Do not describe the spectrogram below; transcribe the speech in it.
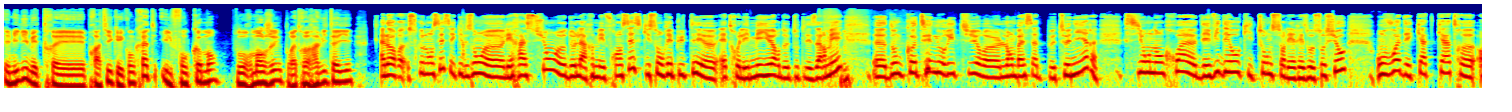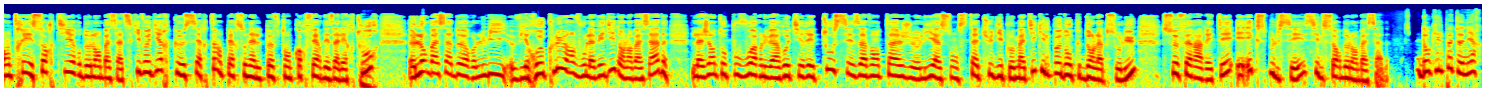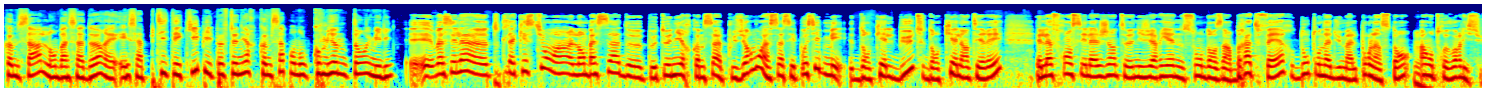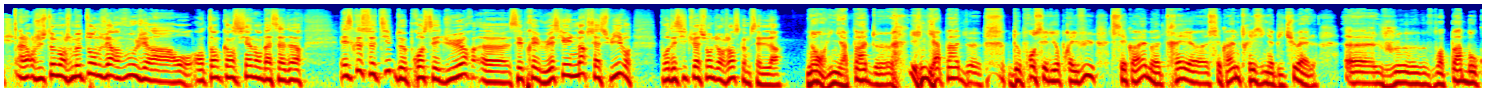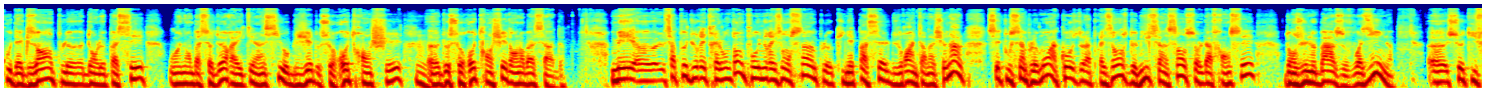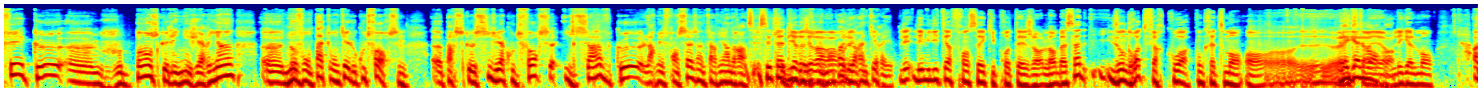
Émilie, mais très pratique et concrète. Ils font comment pour manger, pour être ravitaillés? Alors, ce que l'on sait, c'est qu'ils ont euh, les rations euh, de l'armée française qui sont réputées euh, être les meilleures de toutes les armées. donc, côté nourriture, l'ambassade peut tenir. Si on en croit des vidéos qui tournent sur les réseaux sociaux, on voit des 4x4 entrer et sortir de l'ambassade. Ce qui veut dire que certains personnels peuvent encore faire des allers-retours. L'ambassadeur, lui, vit reclus, hein, vous l'avez dit, dans l'ambassade. L'agent au pouvoir lui a retiré tous ses avantages liés à son statut diplomatique. Il peut donc, dans l'absolu, se faire arrêter et expulser s'il sort de l'ambassade. Donc il peut tenir comme ça, l'ambassadeur et, sa petite équipe, ils peuvent tenir comme ça pendant combien de temps, Émilie? Eh ben c'est là euh, toute la question. Hein. L'ambassade peut tenir comme ça plusieurs mois, ça c'est possible, mais dans quel but, dans quel intérêt? La France et la junte nigérienne sont dans un bras de fer dont on a du mal pour l'instant à hmm. entrevoir l'issue. Alors justement, je me tourne vers vous, Gérard Haro, en tant qu'ancien ambassadeur. Est-ce que ce type de procédure, euh, prévu? Est-ce qu'il y a une marche à suivre pour des situations d'urgence comme celle-là? Non, il n'y a pas de, il n'y a pas de, de procédure prévue. C'est quand même très, euh, c'est quand même très inhabituel. Euh, je vois pas beaucoup d'exemples dans le passé où un ambassadeur a été ainsi obligé de se retrancher, hmm. euh, de se retrancher dans l'ambassade. Mais euh, ça peut durer très longtemps pour une raison simple qui n'est pas celle du droit international. C'est tout simplement à cause de la présence de 1500 soldats français dans une base voisine, euh, ce qui fait que euh, je pense que les Nigériens euh, ne vont pas tenter le coup de force. Hmm. Euh, parce que s'il y a coup de force, ils savent que l'armée française interviendra. C'est-à-dire, Gérard, pas leur intérêt. Les, militaires français qui protègent l'ambassade, ils ont le droit de faire quoi concrètement en, euh, légalement, légalement?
